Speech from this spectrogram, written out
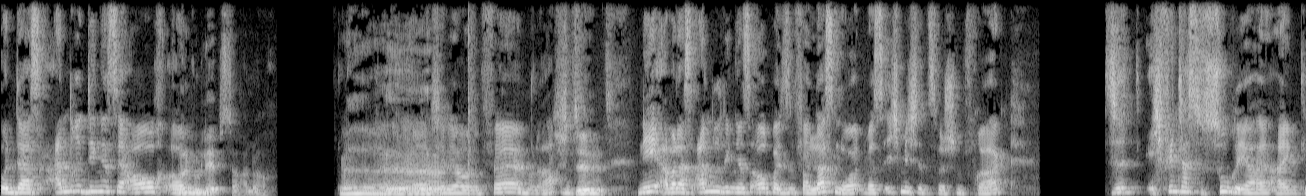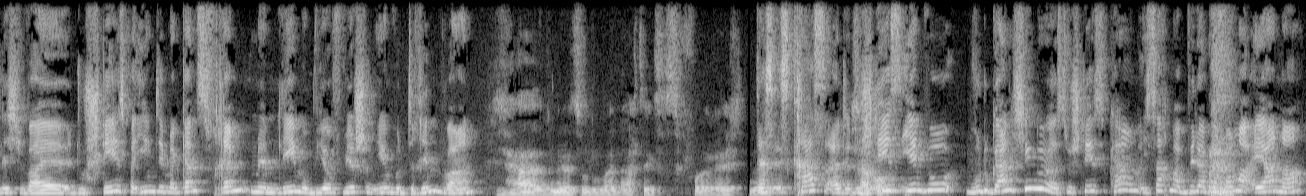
Und das andere Ding ist ja auch. aber du ähm, lebst ja auch noch. äh, ich habe ja auch einen Film oder hab Stimmt. Nee, aber das andere Ding ist auch bei diesen verlassenen Orten, was ich mich inzwischen frage. Ich finde das so surreal eigentlich, weil du stehst bei irgendjemand ganz Fremden im Leben und wie oft wir schon irgendwo drin waren. Ja, wenn du jetzt so drüber nachdenkst, hast du voll recht. Ne? Das ist krass, Alter. Du stehst irgendwo, wo du gar nicht hingehörst. Du stehst, kaum, ich sag mal, wieder bei Oma Erna,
